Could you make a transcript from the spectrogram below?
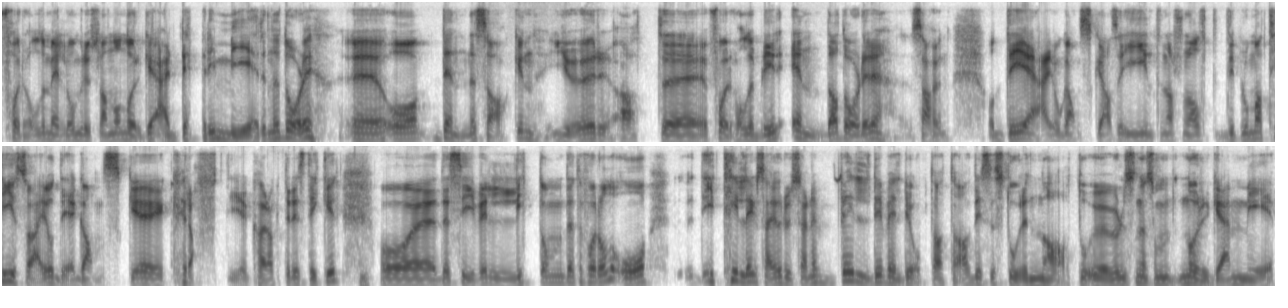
forholdet mellom Russland og Norge er deprimerende dårlig. Eh, og denne saken gjør at eh, forholdet blir enda dårligere, sa hun. Og det er jo ganske, altså I internasjonalt diplomati så er jo det ganske kraftige karakteristikker. og eh, Det sier vel litt om dette forholdet. Og i tillegg så er jo russerne veldig veldig opptatt av disse store Nato-øvelsene som Norge er med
